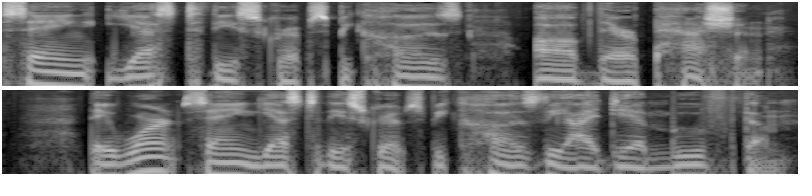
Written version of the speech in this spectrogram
saying yes to these scripts because of their passion. They weren't saying yes to these scripts because the idea moved them.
